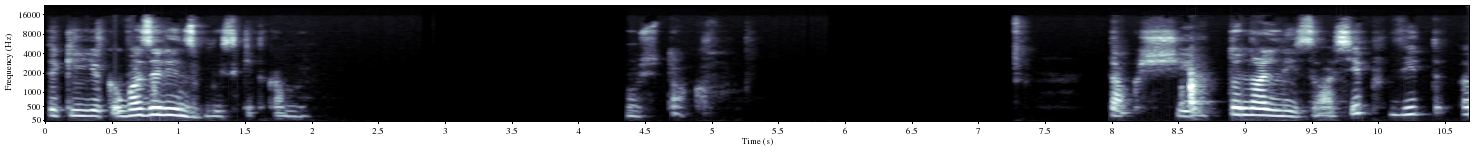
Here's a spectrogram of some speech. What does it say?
Такий, як вазелін з блискітками. Ось так. Так, ще тональний засіб від е,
